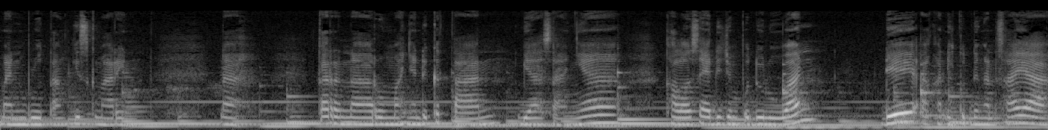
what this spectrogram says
main bulu tangkis kemarin? Nah, karena rumahnya deketan, biasanya kalau saya dijemput duluan, D akan ikut dengan saya.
